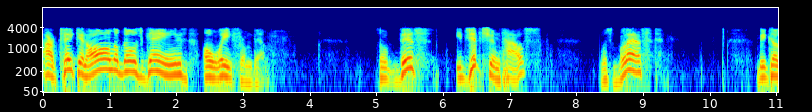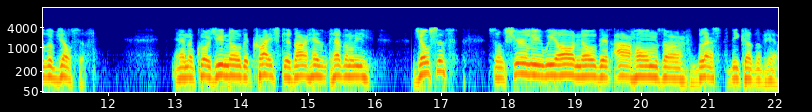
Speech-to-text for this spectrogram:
are taking all of those gains away from them. So this Egyptian's house was blessed because of Joseph. And of course, you know that Christ is our he- heavenly Joseph. So surely we all know that our homes are blessed because of him.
